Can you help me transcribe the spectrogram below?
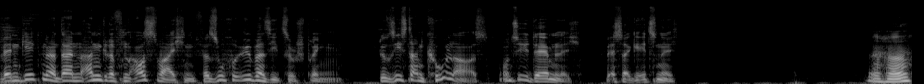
Wenn Gegner deinen Angriffen ausweichen, versuche über sie zu springen. Du siehst dann cool aus und sie dämlich. Besser geht's nicht. Aha.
